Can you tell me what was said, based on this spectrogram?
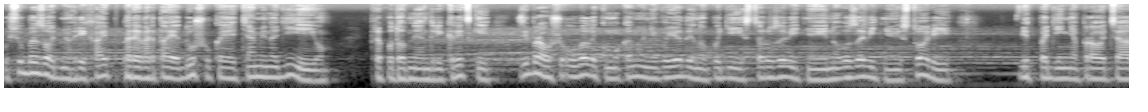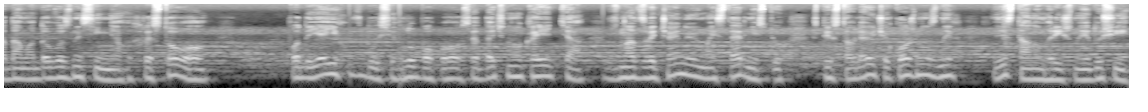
усю безодню гріха й перевертає душу каяттям і надією. Преподобний Андрій Крицький, зібравши у великому каноні воєдино події старозавітньої і новозавітньої історії, від падіння праотця Адама до Вознесіння Христового, подає їх в дусі глибокого сердечного каяття з надзвичайною майстерністю, співставляючи кожну з них зі станом грішної душі.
